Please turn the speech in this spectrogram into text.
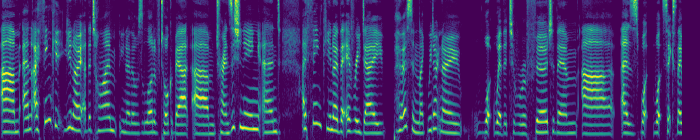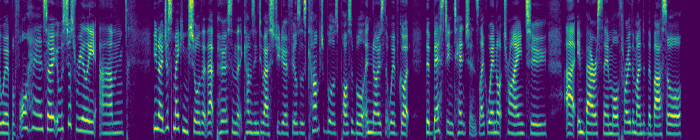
Um, and I think, you know, at the time, you know, there was a lot of talk about um, transitioning. And I think, you know, the everyday person, like, we don't know what whether to refer to them uh, as what, what sex they were beforehand. So it was just really. Um, you know, just making sure that that person that comes into our studio feels as comfortable as possible and knows that we've got the best intentions. Like we're not trying to uh, embarrass them or throw them under the bus or,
